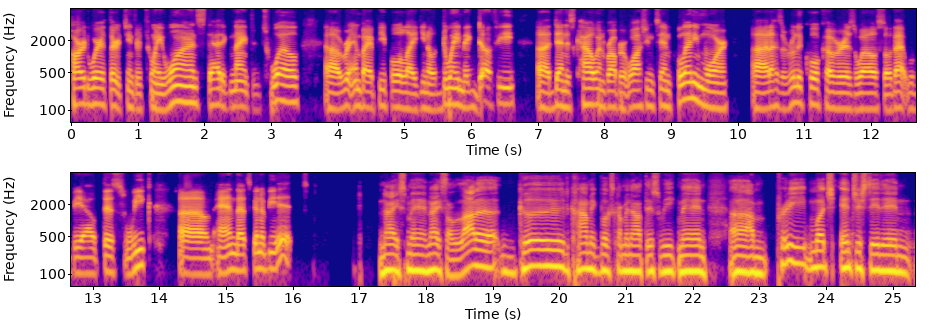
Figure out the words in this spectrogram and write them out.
Hardware 13 through 21, Static 9 through 12, uh, written by people like you know Dwayne McDuffie, uh, Denys Cowan, Robert Washington, plenty more. Uh, that has a really cool cover as well. So that will be out this week, um, and that's gonna be it. Nice, man. Nice. A lot of good comic books coming out this week, man. Uh, I'm pretty much interested in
